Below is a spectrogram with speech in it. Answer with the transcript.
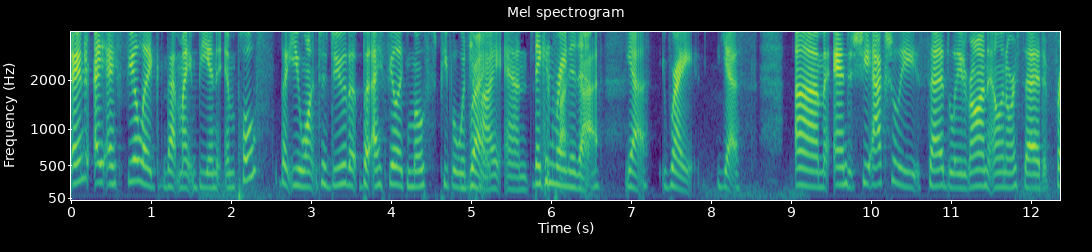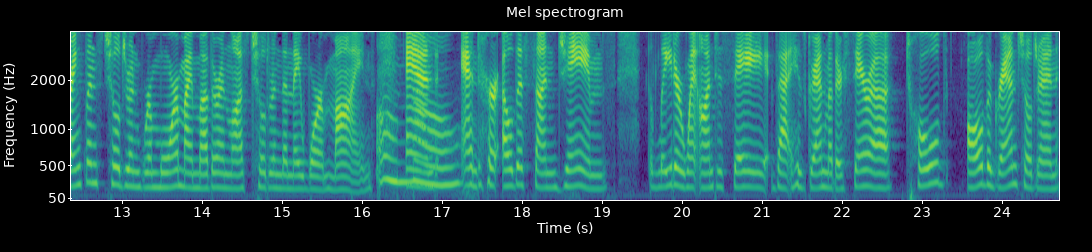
and I, I feel like that might be an impulse that you want to do that but i feel like most people would Right. try and they can rein it that. in. Yeah. Right. Yes. Um, and she actually said later on, Eleanor said, Franklin's children were more my mother in law's children than they were mine. Oh, no. And and her eldest son, James, later went on to say that his grandmother Sarah told all the grandchildren,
